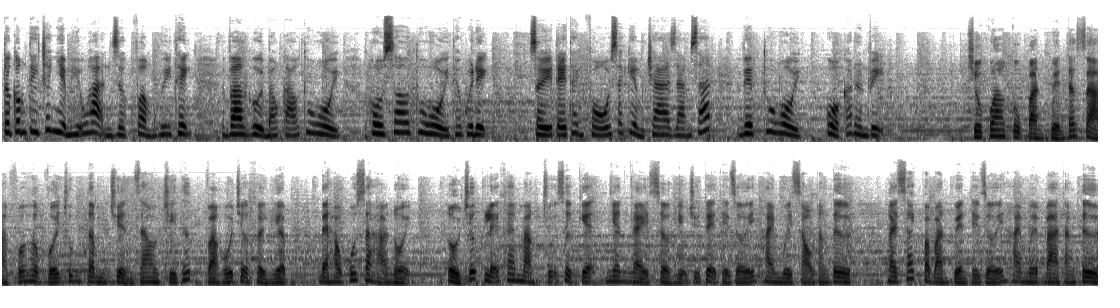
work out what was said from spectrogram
từ công ty trách nhiệm hữu hạn dược phẩm Huy Thịnh và gửi báo cáo thu hồi, hồ sơ thu hồi theo quy định. Sở Y tế thành phố sẽ kiểm tra giám sát việc thu hồi của các đơn vị. Chiều qua, Cục Bản quyền tác giả phối hợp với Trung tâm Chuyển giao trí thức và hỗ trợ khởi nghiệp Đại học Quốc gia Hà Nội tổ chức lễ khai mạc chuỗi sự kiện nhân ngày Sở hữu trí tuệ thế giới 26 tháng 4, Ngày sách và bản quyền thế giới 23 tháng 4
